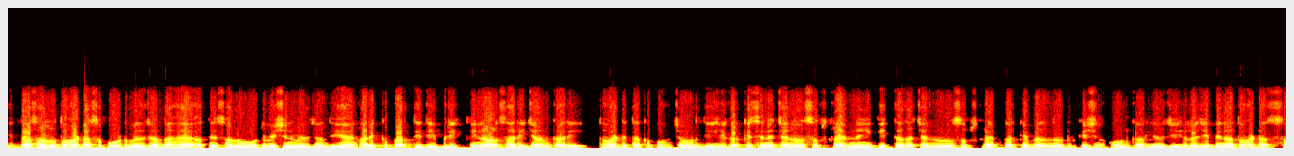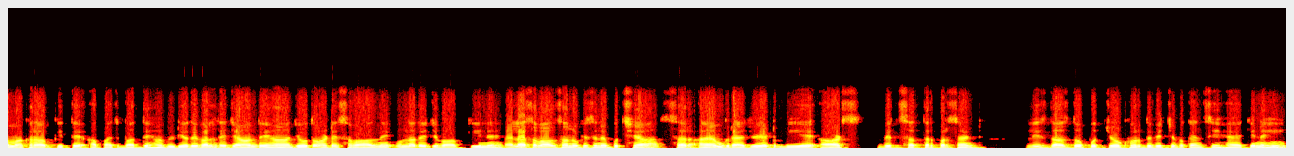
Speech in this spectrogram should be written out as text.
ਇਦਾਂ ਸਾਨੂੰ ਤੁਹਾਡਾ ਸਪੋਰਟ ਮਿਲ ਜਾਂਦਾ ਹੈ ਅਤੇ ਸਾਨੂੰ ਮੋਟੀਵੇਸ਼ਨ ਮਿਲ ਜਾਂਦੀ ਹੈ ਹਰ ਇੱਕ ਭਰਤੀ ਦੀ ਬਰੀਕੀ ਨਾਲ ਸਾਰੀ ਜਾਣਕਾਰੀ ਤੁਹਾਡੇ ਤੱਕ ਪਹੁੰਚਾਉਣ ਦੀ। ਜੇਕਰ ਕਿਸੇ ਨੇ ਚੈਨਲ ਨੂੰ ਸਬਸਕ੍ਰਾਈਬ ਨਹੀਂ ਕੀਤਾ ਤਾਂ ਚੈਨਲ ਨੂੰ ਸਬਸਕ੍ਰਾਈਬ ਕਰਕੇ ਬੈਲ ਨੋਟੀਫਿਕੇਸ਼ਨ ਔਨ ਕਰ ਲਿਓ ਜੀ। ਚਲੋ ਜੀ, ਬਿਨਾਂ ਤੁਹਾਡਾ ਸਮਾਂ ਖਰਾਬ ਕੀਤੇ ਆਪਾਂ ਚ ਵੱਧਦੇ ਹਾਂ ਵੀਡੀਓ ਦੇ ਵੱਲ ਤੇ ਜਾਣਦੇ ਹਾਂ ਜੋ ਤੁਹਾਡੇ ਸਵਾਲ ਨੇ, ਉਹਨਾਂ ਦੇ ਜਵਾਬ ਕੀ ਨੇ। ਪਹਿਲਾ ਸਵਾਲ ਸਾਨੂੰ ਕਿਸੇ ਨੇ ਪੁੱਛਿਆ sir I am graduate BA arts with 70% please ਦੱਸ ਦਿਓ ਪੁੱਛੋ ਖੁਰਦ ਵਿੱਚ ਵੈਕੈਂਸੀ ਹੈ ਕਿ ਨਹੀਂ?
